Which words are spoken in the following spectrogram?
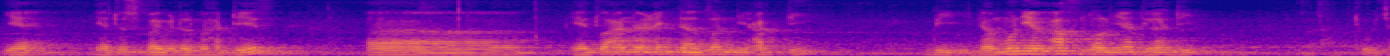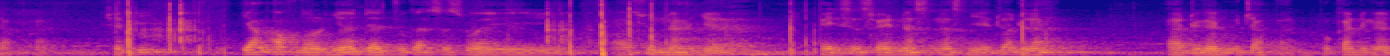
Ya yaitu sebagai dalam hadis uh, yaitu ana inda dhanni abdi bi. Namun yang afdolnya adalah di diucapkan. Jadi yang afdolnya dan juga sesuai uh, sunnahnya, baik sesuai nas-nasnya itu adalah uh, dengan ucapan, bukan dengan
